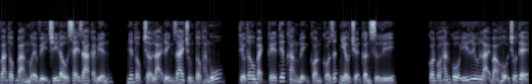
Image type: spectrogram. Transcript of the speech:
vạn tộc bảng mười vị trí đầu xảy ra cải biến, nhân tộc trở lại đỉnh giai chủng tộc hàng ngũ, tiểu thâu bạch kế tiếp khẳng định còn có rất nhiều chuyện cần xử lý. Còn có hắn cố ý lưu lại bảo hộ chúa tể,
